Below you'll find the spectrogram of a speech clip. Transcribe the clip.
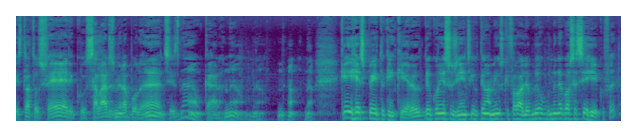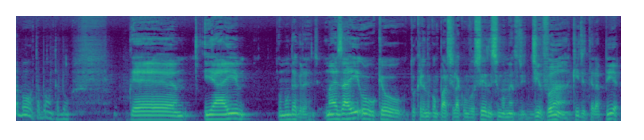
estratosféricos, salários mirabolantes. Não, cara, não, não, não, não. Quem respeito quem queira. Eu, eu conheço gente, eu tenho amigos que falam, olha, o meu, meu negócio é ser rico. Eu falei, tá bom, tá bom, tá bom. É, e aí, o mundo é grande. Mas aí, o, o que eu estou querendo compartilhar com vocês nesse momento de divã aqui, de terapia,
